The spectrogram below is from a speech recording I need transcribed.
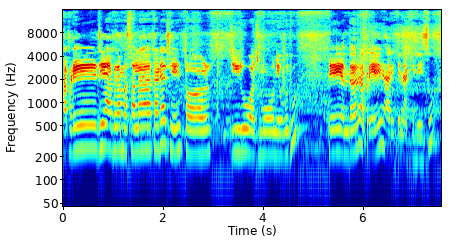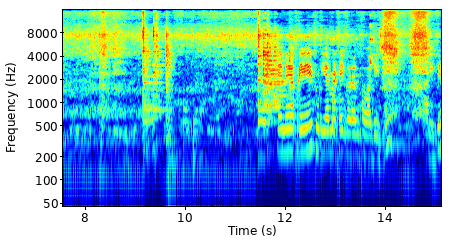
આપણે જે આ બધા મસાલા કાઢ્યા છે તળ જીરું, અજમો ને એવું બધું, તે અંદર આપણે આ રીતે નાખી દઈશું. તેને આપણે થોડી માટે ગરમ થવા દઈશું આ રીતે.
